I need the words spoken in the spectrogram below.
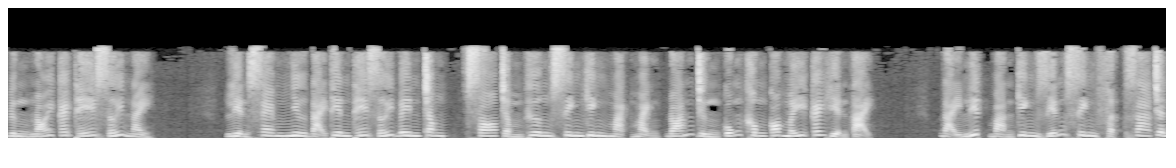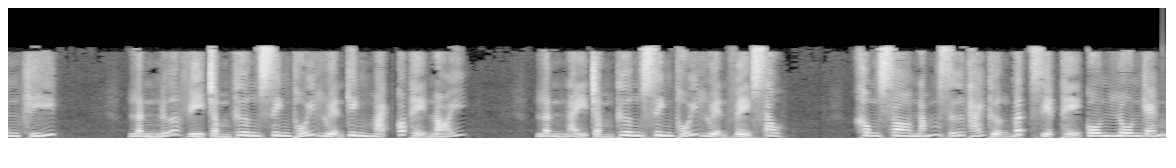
Đừng nói cái thế giới này. Liền xem như đại thiên thế giới bên trong, so trầm thương sinh kinh mạch mạnh đoán chừng cũng không có mấy cái hiện tại. Đại niết bàn kinh diễn sinh Phật ra chân khí. Lần nữa vì trầm thương sinh thối luyện kinh mạch có thể nói. Lần này trầm thương sinh thối luyện về sau. Không so nắm giữ thái thượng bất diệt thể côn lôn kém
